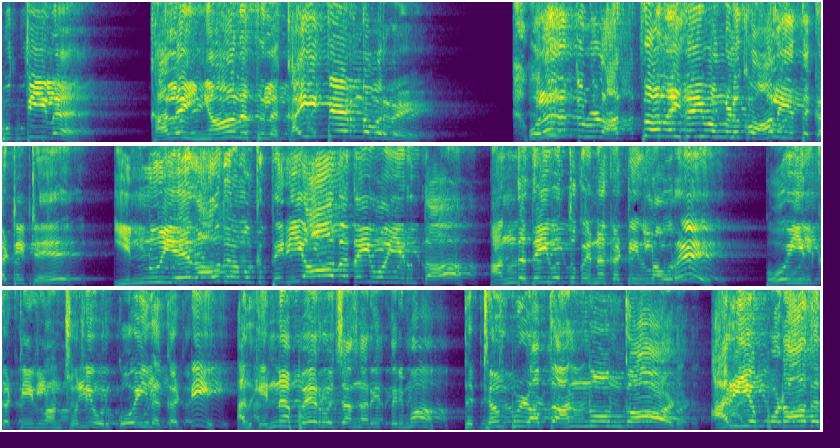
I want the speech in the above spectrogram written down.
புத்தியில கலை ஞானத்துல கை தேர்ந்தவர்கள். உலகத்தில் உள்ள அத்தனை தெய்வங்களுக்கும் ஆலயத்தை கட்டிட்டு இன்னும் ஏதாவது நமக்கு தெரியாத தெய்வம் இருந்தா அந்த தெய்வத்துக்கும் என்ன கட்டிடலாம் ஒரு கோயில் கட்டிடலாம் சொல்லி ஒரு கோயிலை கட்டி அதுக்கு என்ன பேர் வச்சாங்க தெரியுமா? The temple of the unknown god அறியப்படாத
